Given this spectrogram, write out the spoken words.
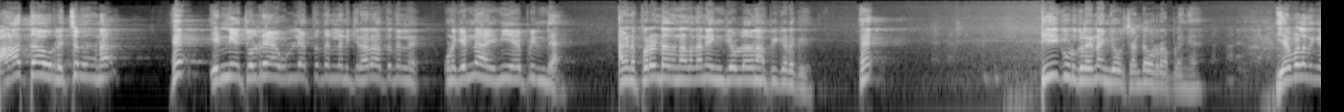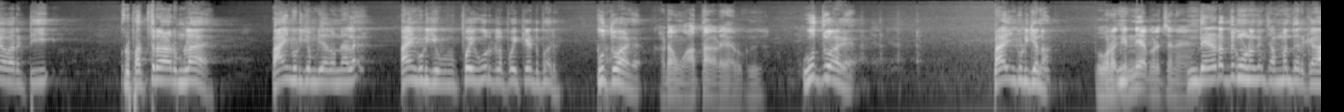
பார்த்தா ஒரு லட்சணம்னா ஏ என்னைய சொல்கிறேன் உள்ள எத்தனை நிற்கிறாரோ அத்தனை உனக்கு என்ன நீ எப்படி இருந்த? அங்கே பிறண்டதுனால தானே இங்கே உள்ளதெல்லாம் அப்பி கிடக்கு. டீ கொடுக்கலன்னா இங்கே ஒரு சண்டை வர்றாப்புலங்க எவ்வளவுங்க வரும் டீ? ஒரு பத்து ரூபா வரும்ல? வாங்கி குடிக்க முடியாது உன்னால? வாங்கி குடிக்க போய் ஊருக்குள்ள போய் கேட்டு பாரு. ஊற்றுவாங்க கடை உங்க ஆத்தா கடையா இருக்கு? ஊற்றுவாங்க வாங்கி குடிக்கணும். இப்போ உனக்கு என்னையா பிரச்சனை? இந்த இடத்துக்கு உனக்கு சம்மந்தம் இருக்கா?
